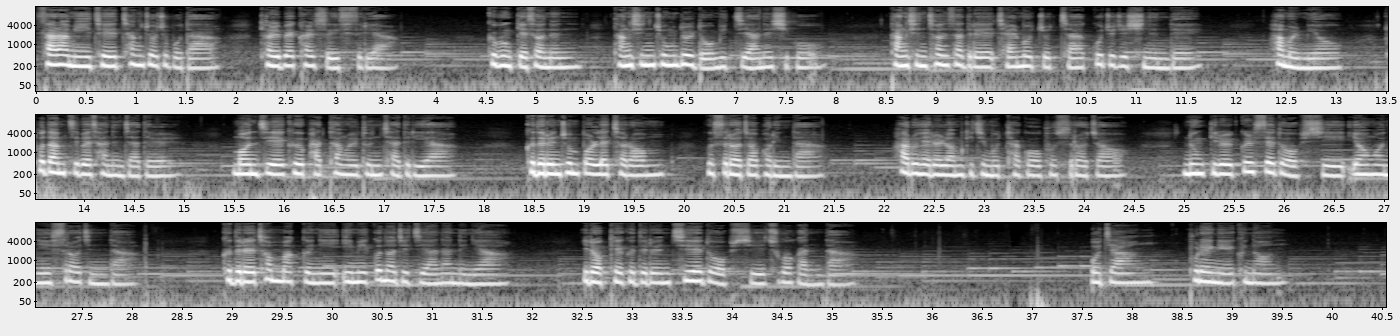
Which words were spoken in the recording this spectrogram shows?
사람이 제 창조주보다 결백할 수 있으랴. 그분께서는 당신 종들도 믿지 않으시고 당신 천사들의 잘못조차 꾸짖으시는데 하물며 토담집에 사는 자들 먼지에 그 바탕을 둔 자들이야 그들은 좀벌레처럼 으스러져 버린다. 하루해를 넘기지 못하고 부스러져 눈길을 끌 새도 없이 영원히 쓰러진다. 그들의 천막끈이 이미 끊어지지 않았느냐. 이렇게 그들은 지혜도 없이 죽어간다. 5장 불행의 근원.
